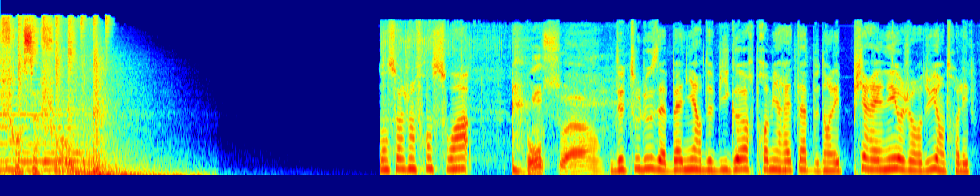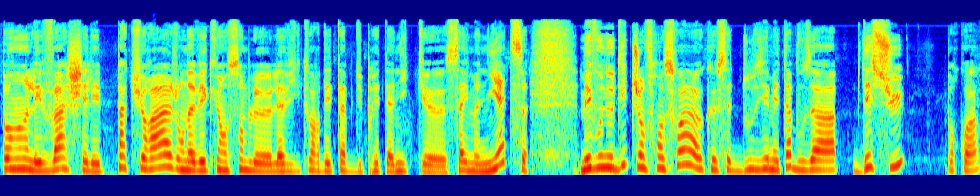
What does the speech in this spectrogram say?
France Info. Bonsoir Jean-François. Bonsoir. De Toulouse à Bagnères de Bigorre, première étape dans les Pyrénées aujourd'hui entre les pins, les vaches et les pâturages. On a vécu ensemble la victoire d'étape du Britannique euh, Simon Yates. Mais vous nous dites, Jean-François, que cette douzième étape vous a déçu. Pourquoi?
